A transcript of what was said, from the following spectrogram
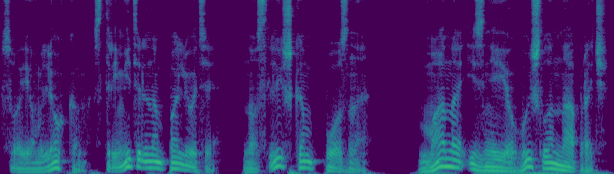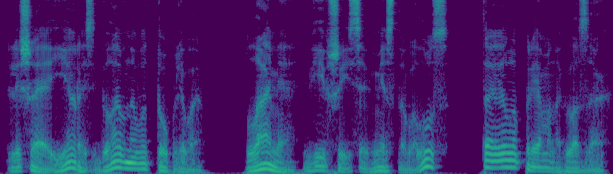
в своем легком, стремительном полете, но слишком поздно. Мана из нее вышла напрочь, лишая ярость главного топлива. Пламя, вившееся вместо волос, таяло прямо на глазах,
